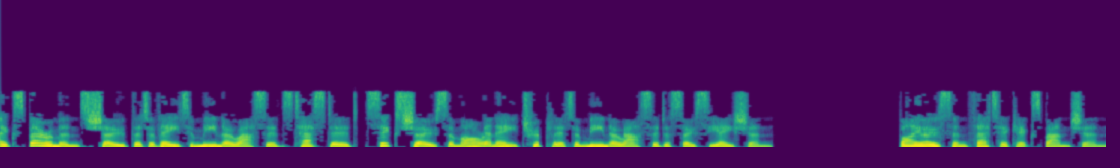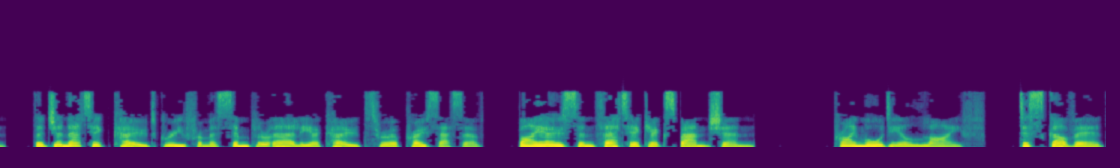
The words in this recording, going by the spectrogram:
Experiments showed that of eight amino acids tested, six show some RNA triplet amino acid association. Biosynthetic expansion. The genetic code grew from a simpler earlier code through a process of biosynthetic expansion. Primordial life discovered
